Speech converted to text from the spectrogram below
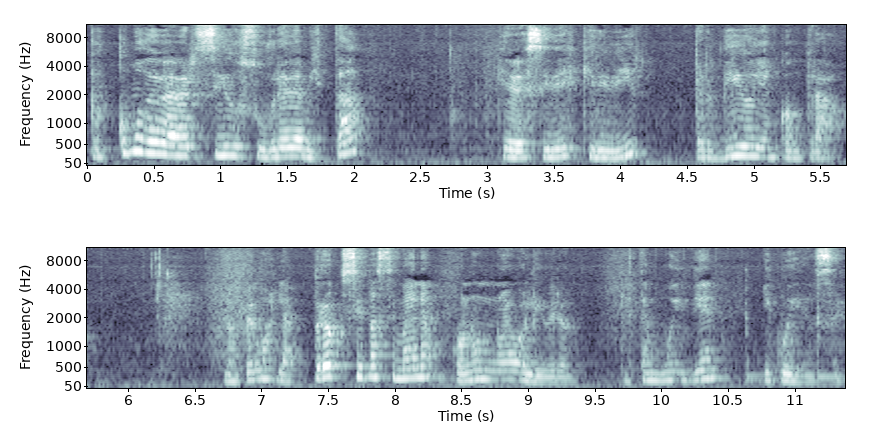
por cómo debe haber sido su breve amistad que decidí escribir Perdido y Encontrado. Nos vemos la próxima semana con un nuevo libro. Que estén muy bien y cuídense.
